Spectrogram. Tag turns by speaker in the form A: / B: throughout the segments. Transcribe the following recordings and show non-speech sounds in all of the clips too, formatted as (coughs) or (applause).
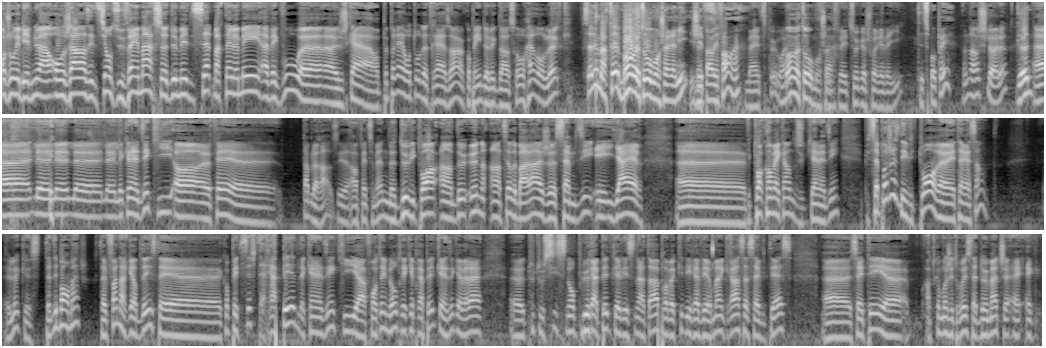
A: Bonjour et bienvenue à On Jazz, édition du 20 mars 2017. Martin Lemay avec vous euh, euh, jusqu'à à peu près autour de 13 heures en compagnie de Luc Dansereau. Hello Luc.
B: Salut Martin, bon retour mon cher ami. J'ai
A: Merci.
B: parlé fort, hein?
A: Ben un petit peu, ouais.
B: Bon retour mon cher.
A: Tu vas être sûr que je sois réveillé.
B: T'es-tu pas pire?
A: Non, non, je suis là, là.
B: Good.
A: Euh, le, le, le, le, Canadien qui a fait euh, table rase en fin de semaine, deux victoires en deux, une en tir de barrage samedi et hier, euh, victoire convaincante du Canadien. Puis c'est pas juste des victoires euh, intéressantes. C'était des bons matchs. C'était le fun à regarder. C'était euh, compétitif. C'était rapide. Le Canadien qui a affronté une autre équipe rapide. Le Canadien qui avait l'air tout aussi, sinon plus rapide que les sénateurs, provoqué des revirements grâce à sa vitesse. Ça a été, en tout cas, moi j'ai trouvé c'était deux matchs ex-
